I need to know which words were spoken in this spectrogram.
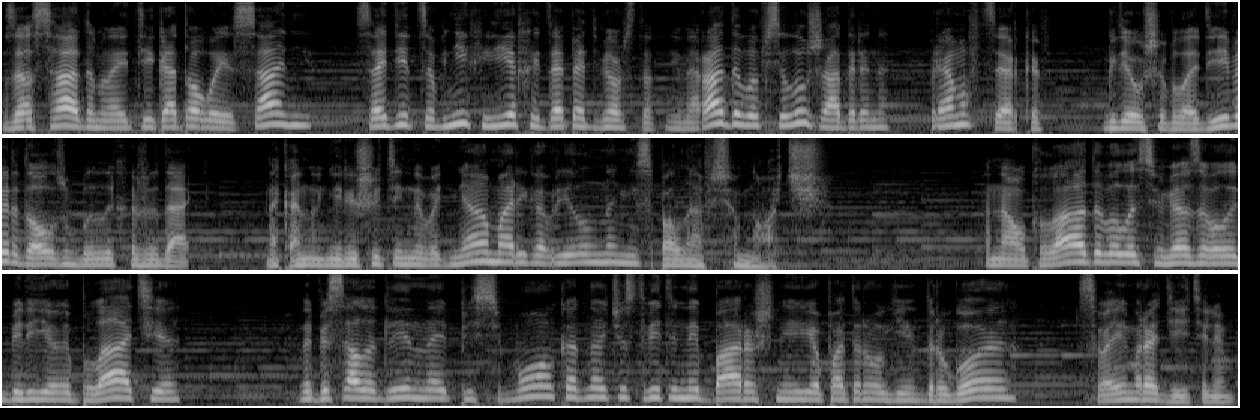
За садом найти готовые сани — садиться в них и ехать за пять верст от Ненарадова в село Жадрино, прямо в церковь, где уж и Владимир должен был их ожидать. Накануне решительного дня Марья Гавриловна не спала всю ночь. Она укладывалась, увязывала белье и платье, написала длинное письмо к одной чувствительной барышне ее подруги, другое — своим родителям.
